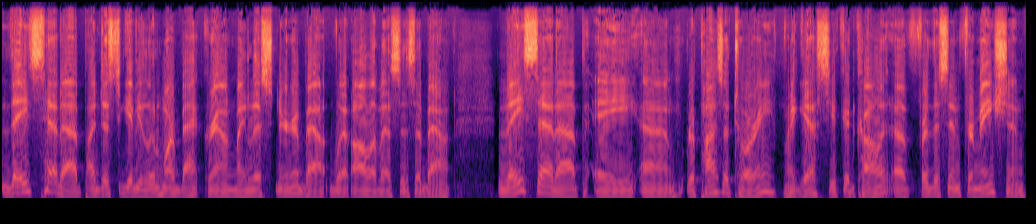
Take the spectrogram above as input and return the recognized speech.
they set up, uh, just to give you a little more background, my listener, about what all of us is about. They set up a um, repository, I guess you could call it, of, for this information,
